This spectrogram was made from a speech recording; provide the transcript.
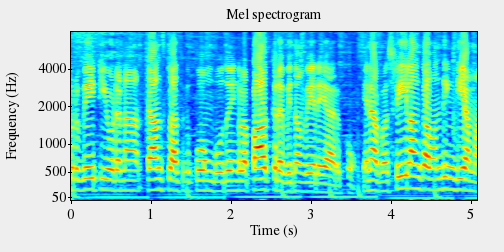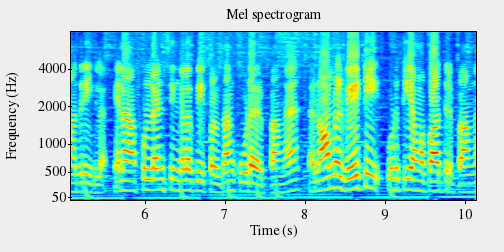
ஒரு வேட்டியோட நான் டான்ஸ் கிளாஸுக்கு போகும்போது எங்களை பார்க்குற விதம் வேறையா இருக்கும். ஏன்னா இப்போ ஸ்ரீலங்கா வந்து இந்தியா மாதிரி இல்லை. ஏன்னா ஃபுல் அண்ட் சிங்கள பீப்புள் தான் கூட இருப்பாங்க. நார்மல் வேட்டி உடுத்தி அவங்க பார்த்துருப்பாங்க.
